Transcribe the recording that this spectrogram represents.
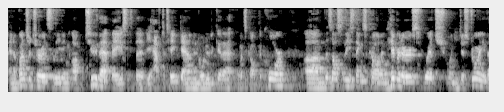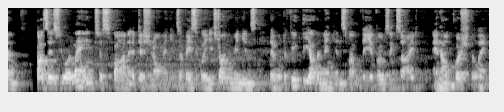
and a bunch of turrets leading up to that base that you have to take down in order to get at what's called the core. Um, there's also these things called inhibitors, which when you destroy them, causes your lane to spawn additional minions. So basically, stronger minions that will defeat the other minions from the opposing side and help push the lane.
